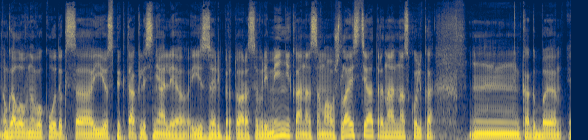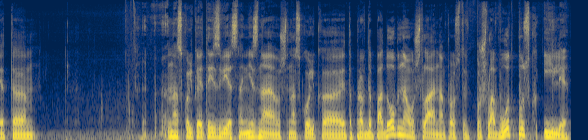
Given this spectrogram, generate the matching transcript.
Уголовного кодекса. Ее спектакли сняли из репертуара «Современника». Она сама ушла из театра, насколько как бы это насколько это известно. Не знаю уж, насколько это правдоподобно. Ушла она просто, ушла в отпуск или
